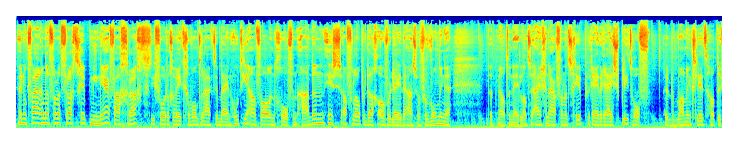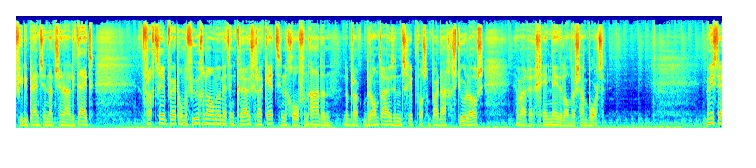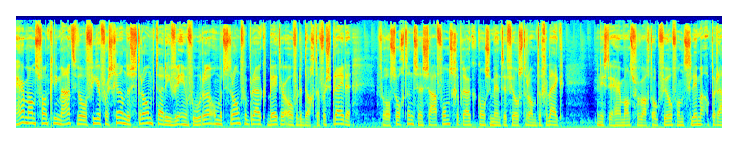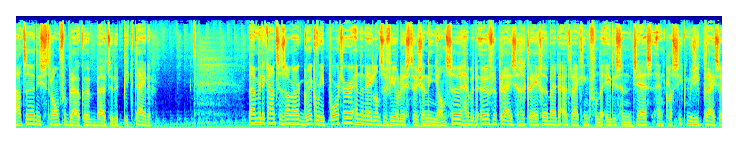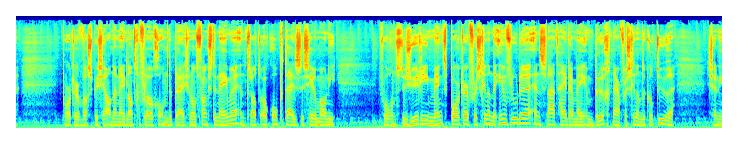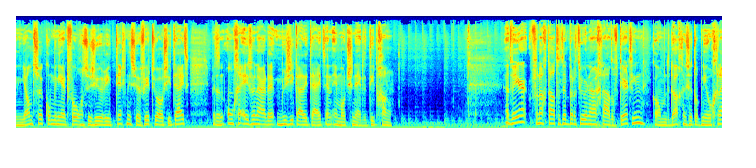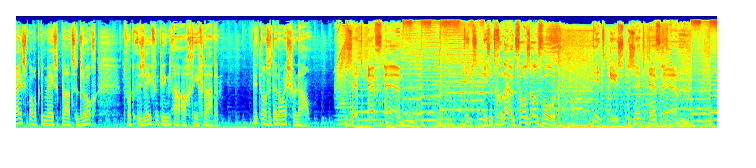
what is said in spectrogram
Een opvarende van het vrachtschip Minerva Gracht... die vorige week gewond raakte bij een Houthi-aanval in de Golf van Aden... is afgelopen dag overleden aan zijn verwondingen. Dat meldt de Nederlandse eigenaar van het schip, rederij Spliethof. Het bemanningslid had de Filipijnse nationaliteit. Vrachtschip werd onder vuur genomen met een kruisraket in de Golf van Aden. Er brak brand uit en het schip was een paar dagen stuurloos. Er waren geen Nederlanders aan boord. Minister Hermans van Klimaat wil vier verschillende stroomtarieven invoeren... om het stroomverbruik beter over de dag te verspreiden. Vooral ochtends en s avonds gebruiken consumenten veel stroom tegelijk. Minister Hermans verwacht ook veel van slimme apparaten... die stroom verbruiken buiten de piektijden. De Amerikaanse zanger Gregory Porter en de Nederlandse violiste Janine Jansen... hebben de oeuvreprijzen gekregen bij de uitreiking van de Edison Jazz en Klassiek Muziekprijzen. Porter was speciaal naar Nederland gevlogen om de prijs in ontvangst te nemen... en trad ook op tijdens de ceremonie. Volgens de jury mengt Porter verschillende invloeden... en slaat hij daarmee een brug naar verschillende culturen... Janine Jansen combineert volgens de jury technische virtuositeit... met een ongeëvenaarde muzikaliteit en emotionele diepgang. Het weer. Vannacht daalt de temperatuur naar een graad of 13. Komende dag is het opnieuw grijs, maar op de meeste plaatsen droog. Het wordt 17 à 18 graden. Dit was het NOS Journaal. ZFM. Dit is het geluid van Zandvoort. Dit is ZFM.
